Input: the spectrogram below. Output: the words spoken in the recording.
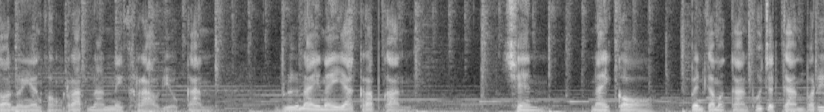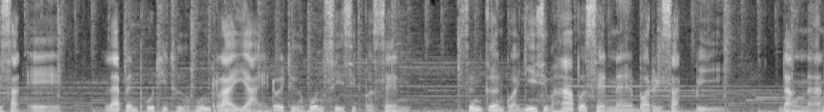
ต่อหน่วยงานของรัฐนั้นในคราวเดียวกัน หรือในในยยะกลับกัน เช่นนายกเป็นกรรมการผู้จัดการบริษัท A และเป็นผู้ที่ถือหุ้นรายใหญ่โดยถือหุ้น 40%ซึ่งเกินกว่า 25%ในบริษัท B ดังนั้น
